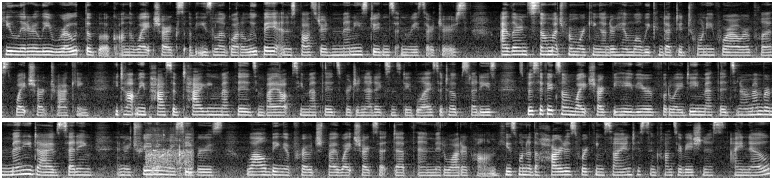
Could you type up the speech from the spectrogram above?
He literally wrote the book on the white sharks of Isla Guadalupe and has fostered many students and researchers. I learned so much from working under him while we conducted 24 hour plus white shark tracking. He taught me passive tagging methods and biopsy methods for genetics and stable isotope studies, specifics on white shark behavior, photo ID methods, and I remember many dives setting and retrieving receivers while being approached by white sharks at depth and midwater column. He's one of the hardest working scientists and conservationists I know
